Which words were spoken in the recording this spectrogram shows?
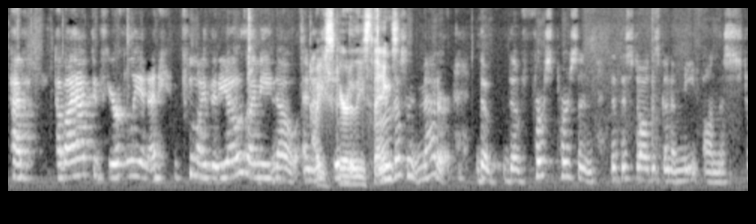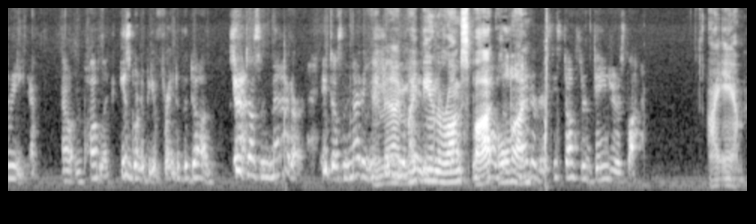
Have have I acted fearfully in any of my videos? I mean, No, and Are you you scared should of these things? It doesn't matter. The the first person that this dog is going to meet on the street out in public is going to be afraid of the dog. So Yeah. it doesn't matter. It doesn't matter. You Wait a shouldn't minute, I might be in the wrong dogs. Spot. Hold on. Predators. These dogs are dangerous. I am.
